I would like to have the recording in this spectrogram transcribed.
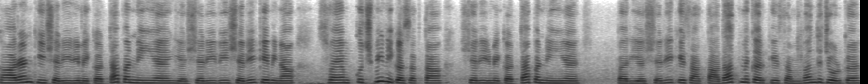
कारण कि शरीर में कर्तापन नहीं है, यह शरीर शरीर के बिना स्वयं कुछ भी नहीं कर सकता। शरीर में कर्तापन नहीं है पर यह शरीर के साथ तादात्म्य करके संबंध जोड़कर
